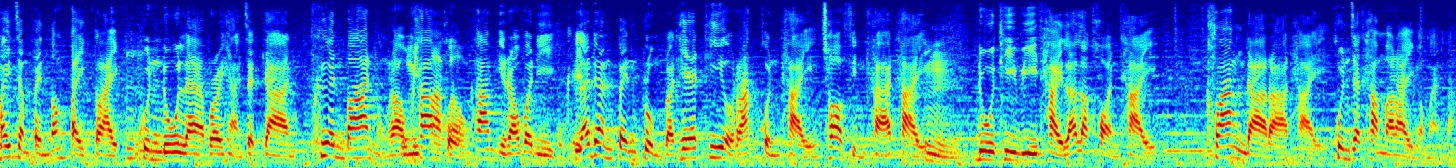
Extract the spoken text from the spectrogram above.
ไม่จำเป็นต้องไปไกล คุณดูแลบริหารจัดการเพื่อนบ้านของเราภูมิข้ามภาคโขงเราข้ามอิราวดีโอเคและดันเป็นกลุ่มประเทศที่รักคนไทย ชอบสินค้าไทยอืมดูทีวีไทยและละครไทย คลั่งดาราไทย คุณจะทำอะไรกับมันล่ะ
